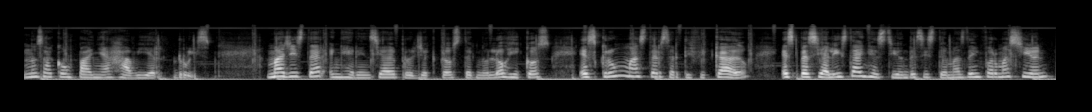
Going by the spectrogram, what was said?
nos acompaña Javier Ruiz. Magister en Gerencia de Proyectos Tecnológicos, Scrum Master certificado, especialista en gestión de sistemas de información,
